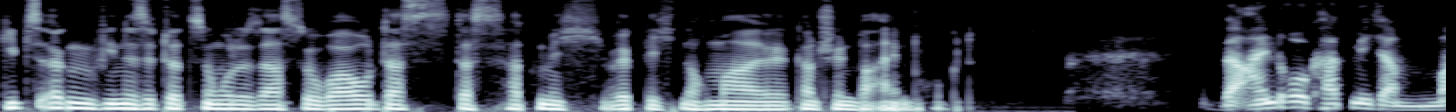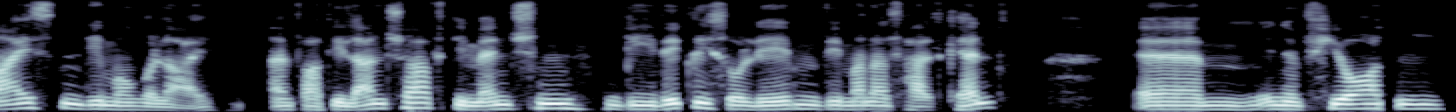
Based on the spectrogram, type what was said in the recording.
Gibt es irgendwie eine Situation, wo du sagst, so wow, das, das hat mich wirklich nochmal ganz schön beeindruckt? Beeindruckt hat mich am meisten die Mongolei. Einfach die Landschaft, die Menschen, die wirklich so leben, wie man das halt kennt. Ähm, in den Fjorden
